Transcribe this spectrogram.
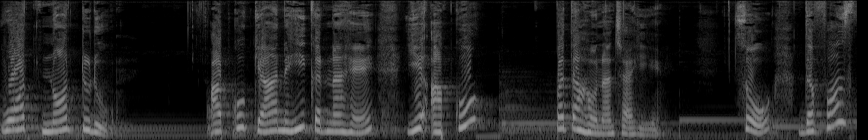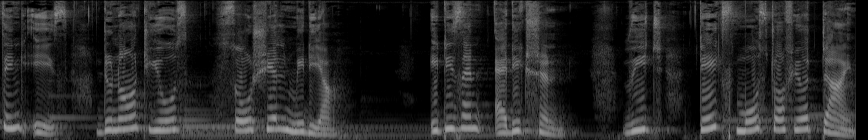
what not to do. आपको क्या नहीं करना है ये आपको पता होना चाहिए so the first thing is do not use social media it is an addiction which takes most of your time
